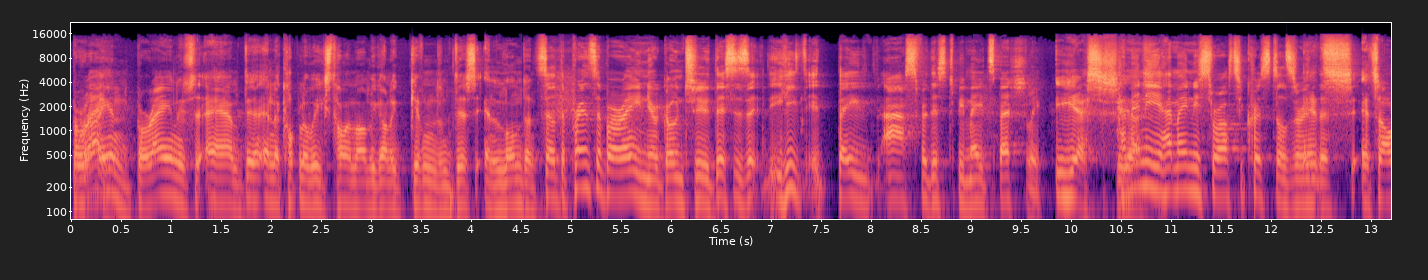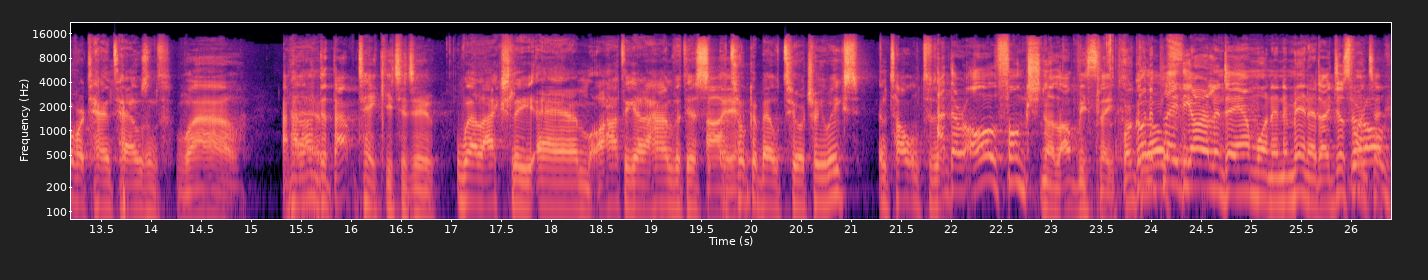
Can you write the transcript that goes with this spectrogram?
Bahrain, Bahrain is um, in a couple of weeks' time. I'll be going to give them this in London. So the Prince of Bahrain, you're going to. This is. A, he. It, they asked for this to be made specially. Yes. How yes. many? How many Swarovski crystals are in this? It's over ten thousand. Wow. And how long did that take you to do? Well, actually, um, I had to get a hand with this. Ah, it yeah. took about two or three weeks to. And they're all functional, obviously. We're going to They're all play the Ireland AM one in a minute. I just They're want all, to.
